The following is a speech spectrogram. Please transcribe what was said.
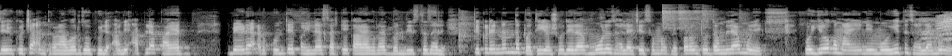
देवकीच्या अंतरणावर झोपविले आणि आपल्या पायात बेड्या अडकून ते पहिल्यासारखे कारागृहात बंदिस्त झाले. तिकडे नंदपती यशोदेला मूल झाल्याचे समजले परंतु दमल्यामुळे व योगमायेने मोहित झाल्यामुळे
